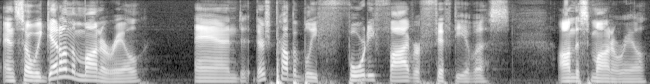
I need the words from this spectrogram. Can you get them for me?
And so we get on the monorail, and there's probably 45 or 50 of us on this monorail.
